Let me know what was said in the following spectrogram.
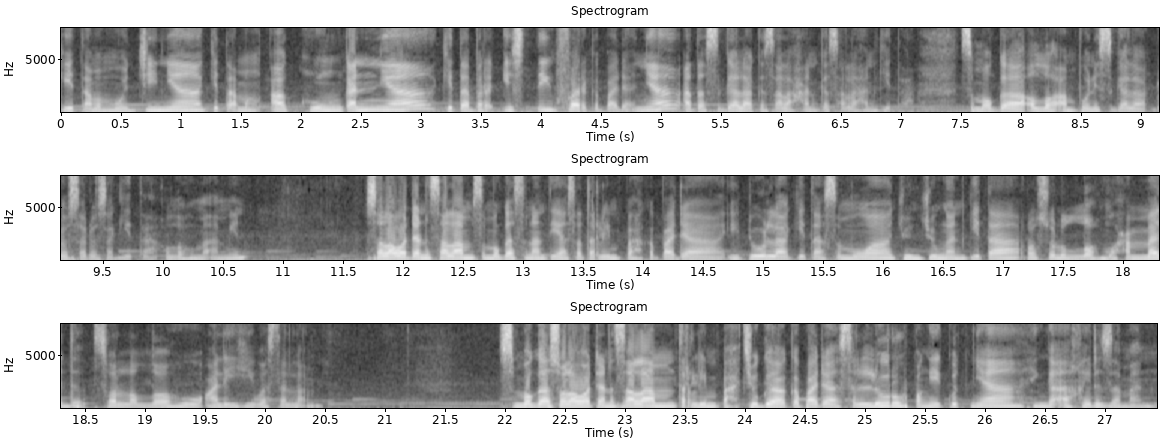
Kita memujinya, kita mengagungkannya, kita beristighfar kepadanya atas segala kesalahan-kesalahan kita. Semoga Allah ampuni segala dosa-dosa kita. Allahumma amin. Salawat dan salam semoga senantiasa terlimpah kepada idola kita semua, junjungan kita Rasulullah Muhammad sallallahu alaihi wasallam. Semoga solawat dan salam terlimpah juga kepada seluruh pengikutnya hingga akhir zaman.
